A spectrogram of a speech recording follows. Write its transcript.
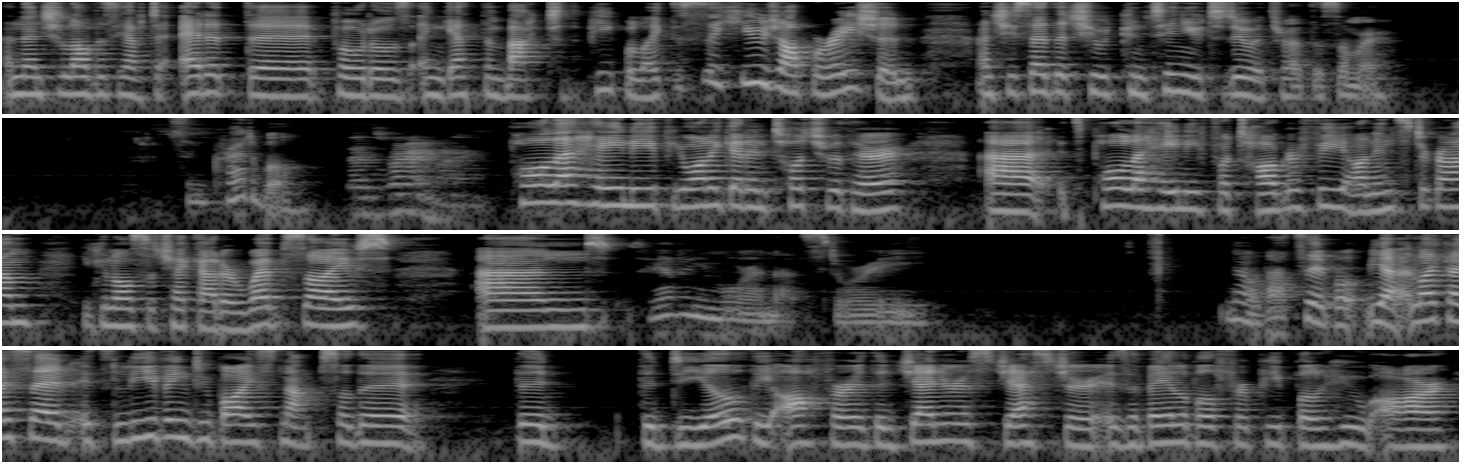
and then she'll obviously have to edit the photos and get them back to the people. Like this is a huge operation and she said that she would continue to do it throughout the summer. It's incredible. That's very nice. Paula haney if you want to get in touch with her uh, it's paula haney photography on instagram. You can also check out her website. And do we have any more on that story? No that's it. But yeah like i said it's leaving dubai snap. So the the the deal, the offer, the generous gesture is available for people who are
